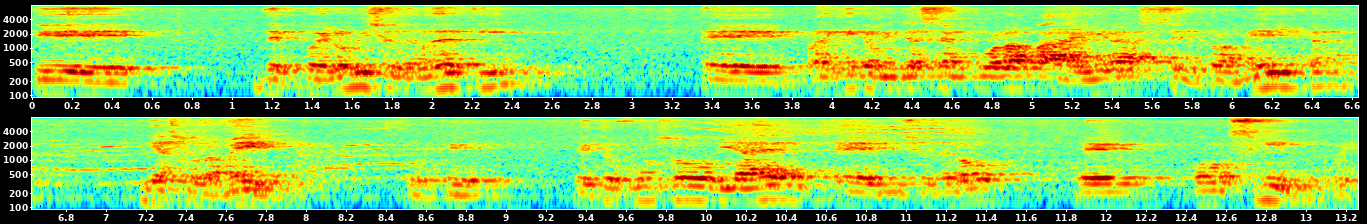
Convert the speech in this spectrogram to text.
que después los misioneros de aquí eh, prácticamente hacían cola para ir a Centroamérica y a Sudamérica, porque esto fue un solo viaje eh, misionero eh, conociendo, pues,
